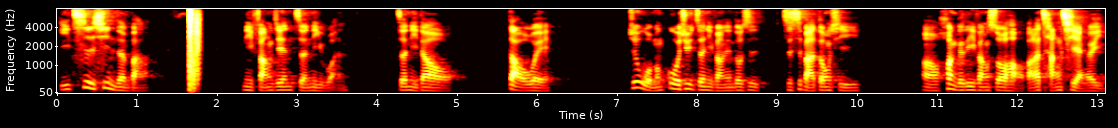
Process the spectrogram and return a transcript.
一次性的把你房间整理完，整理到到位。就我们过去整理房间都是只是把东西。哦，换个地方收好，把它藏起来而已。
